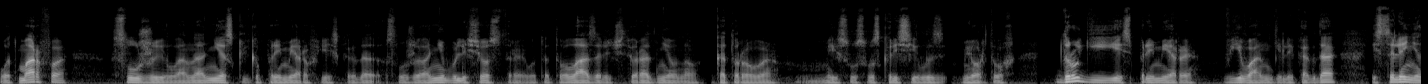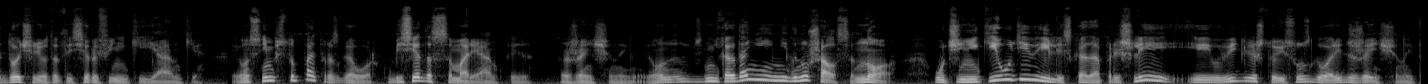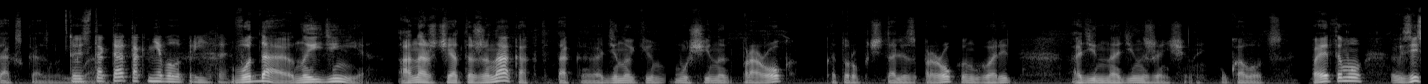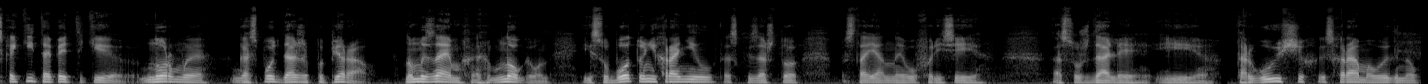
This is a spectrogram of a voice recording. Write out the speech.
Вот Марфа служила. Она несколько примеров есть, когда служила. Они были сестры вот этого Лазаря четверодневного, которого Иисус воскресил из мертвых. Другие есть примеры в Евангелии, когда исцеление дочери вот этой сирофиникиянки. И он с ним вступает в разговор. Беседа с самарянкой, женщиной. Он никогда не, не гнушался, но Ученики удивились, когда пришли и увидели, что Иисус говорит с женщиной, так сказано. То есть тогда так не было принято? Вот да, наедине. Она же чья-то жена, как-то так, одинокий мужчина, пророк, которого почитали за пророка, он говорит один на один с женщиной у колодца. Поэтому здесь какие-то, опять-таки, нормы Господь даже попирал. Но мы знаем, много он и субботу не хранил, так сказать, за что постоянно его фарисеи осуждали, и торгующих из храма выгнал.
